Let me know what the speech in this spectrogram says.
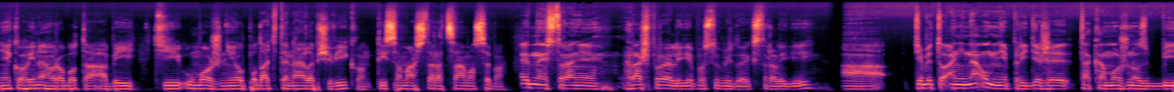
niekoho iného robota, aby ti umožnil podať ten najlepší výkon. Ty sa máš starať sám o seba. Na jednej strane hráš v prvej lige, postupíš do extraligy a tebe to ani na um nepríde, že taká možnosť by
